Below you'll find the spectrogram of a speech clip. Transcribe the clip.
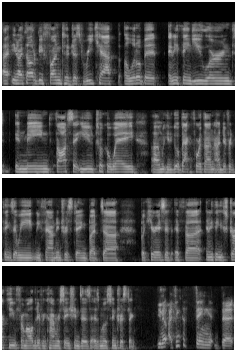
Uh, you know, I thought it'd be fun to just recap a little bit anything you learned in Maine, thoughts that you took away. Um, we could go back and forth on, on different things that we we found interesting, but uh, but curious if if uh, anything struck you from all the different conversations as as most interesting. You know, I think the thing that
